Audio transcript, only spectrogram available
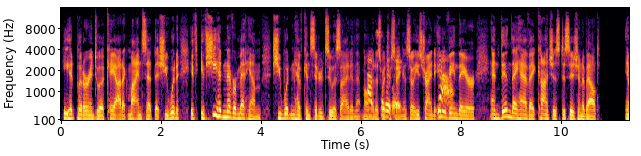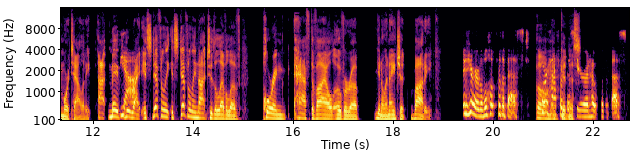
He had put her into a chaotic mindset that she wouldn't. If if she had never met him, she wouldn't have considered suicide in that moment. Absolutely. Is what you're saying. And so he's trying to yeah. intervene there, and then they have a conscious decision about immortality. Uh, maybe yeah. you're right. It's definitely it's definitely not to the level of pouring half the vial over a you know an ancient body here, we'll hope for the best. Oh, Pour half goodness. of this year and hope for the best.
